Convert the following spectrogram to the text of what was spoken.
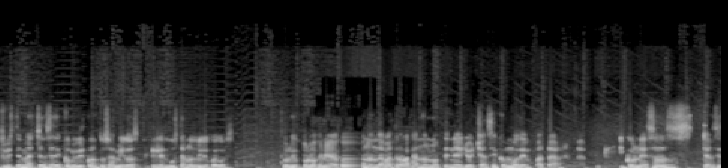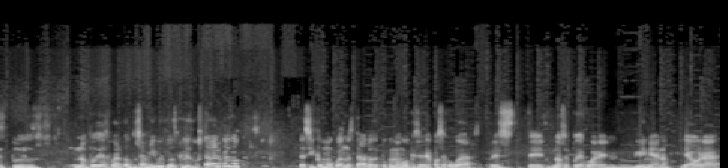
tuviste más chance de convivir con tus amigos que les gustan los videojuegos. Porque por lo general cuando andaba trabajando no tenía yo chance como de empatar. Y con esos chances pues no podías jugar con tus amigos, los que les gustaba el juego. Así como cuando estaba lo de Pokémon Go que salíamos a jugar, este, no se podía jugar en línea, ¿no? Y ahora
